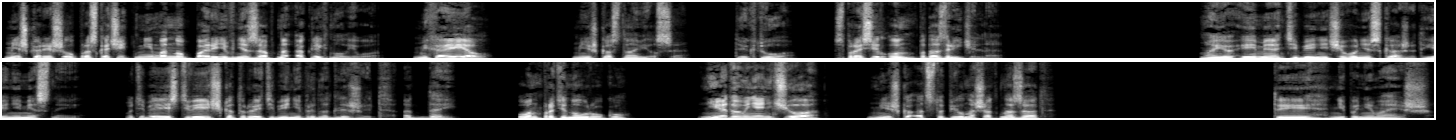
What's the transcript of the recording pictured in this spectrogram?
Мишка решил проскочить мимо, но парень внезапно окликнул его. «Михаил!» Мишка остановился. «Ты кто?» — спросил он подозрительно. «Мое имя тебе ничего не скажет, я не местный. У тебя есть вещь, которая тебе не принадлежит. Отдай». Он протянул руку. «Нет у меня ничего!» Мишка отступил на шаг назад. «Ты не понимаешь,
